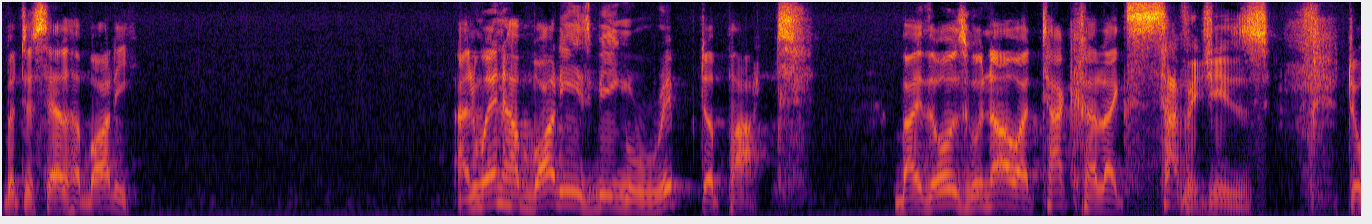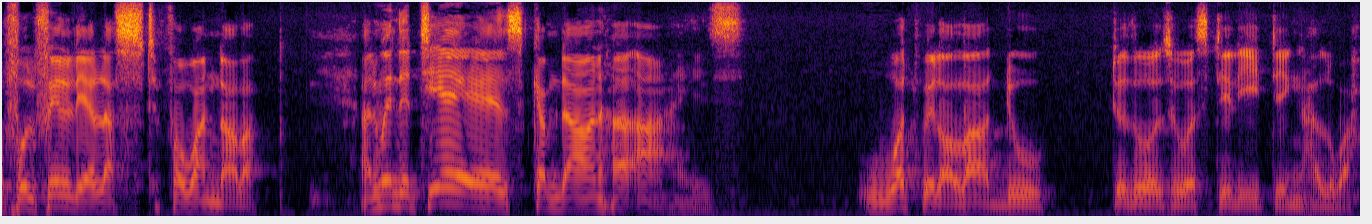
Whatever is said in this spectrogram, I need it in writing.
but to sell her body. And when her body is being ripped apart by those who now attack her like savages to fulfill their lust for one dollar, and when the tears come down her eyes, what will Allah do to those who are still eating halwa?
